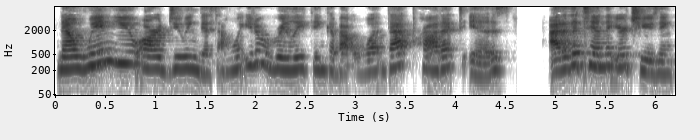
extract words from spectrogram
Now, when you are doing this, I want you to really think about what that product is out of the 10 that you're choosing.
